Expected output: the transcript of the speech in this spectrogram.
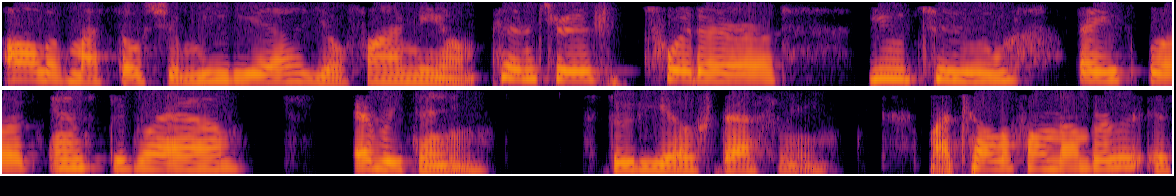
All of my social media, you'll find me on Pinterest, Twitter, YouTube, Facebook, Instagram, everything, Studio Stephanie. My telephone number is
